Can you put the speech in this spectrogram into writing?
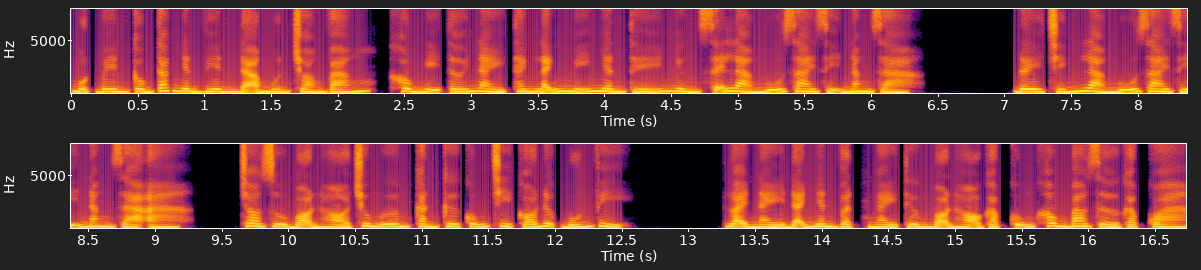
Một bên công tác nhân viên đã muốn choáng váng, không nghĩ tới này thanh lãnh mỹ nhân thế nhưng sẽ là ngũ giai dị năng giả. Đây chính là ngũ giai dị năng giả A. Cho dù bọn họ trung ương căn cứ cũng chỉ có được bốn vị loại này đại nhân vật ngày thường bọn họ gặp cũng không bao giờ gặp qua,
